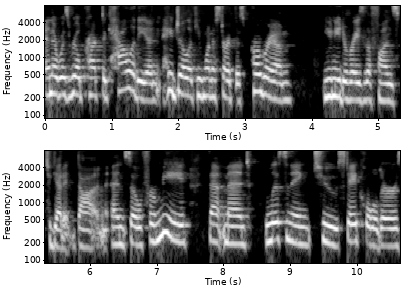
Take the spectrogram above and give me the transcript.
and there was real practicality and hey jill if you want to start this program you need to raise the funds to get it done. And so for me that meant listening to stakeholders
